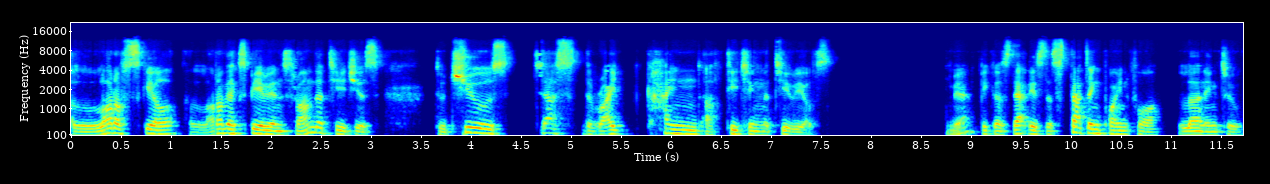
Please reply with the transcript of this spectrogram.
a lot of skill, a lot of experience from the teachers to choose just the right kind of teaching materials. Yeah, because that is the starting point for learning to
